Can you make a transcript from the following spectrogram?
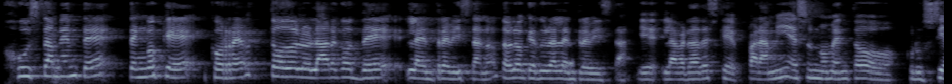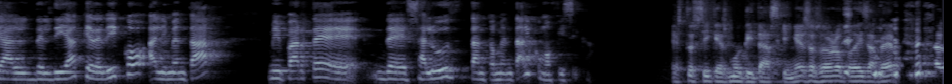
justamente tengo que correr todo lo largo de la entrevista, ¿no? Todo lo que dura la entrevista. Y la verdad es que para mí es un momento crucial del día que dedico a alimentar mi parte de salud, tanto mental como física. Esto sí que es multitasking, ¿eh? eso solo lo podéis hacer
